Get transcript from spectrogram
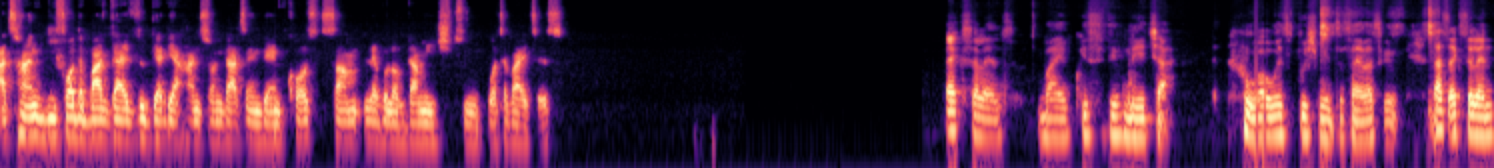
at hand before the bad guys do get their hands on that and then cause some level of damage to whatever it is. Excellent. My inquisitive nature who always push me into cybersecurity. That's excellent.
